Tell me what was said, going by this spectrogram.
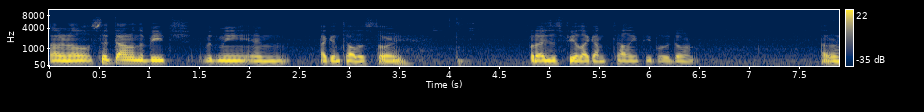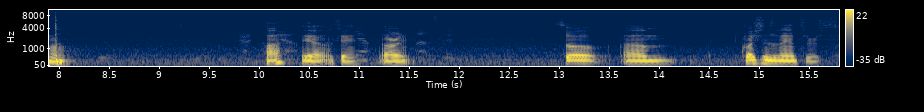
I don't know sit down on the beach with me and I can tell the story but I just feel like I'm telling people who don't I don't know. Huh? Yeah. Okay. Yeah. all right. That's good. so um questions and answers.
